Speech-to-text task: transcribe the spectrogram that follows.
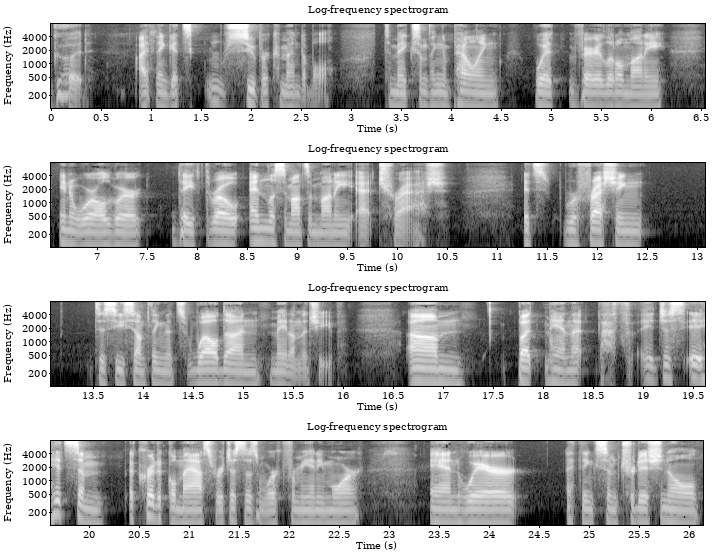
good. I think it's super commendable to make something compelling with very little money in a world where they throw endless amounts of money at trash. It's refreshing to see something that's well done, made on the cheap. Um, but man, that it just it hits some a critical mass where it just doesn't work for me anymore, and where I think some traditional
